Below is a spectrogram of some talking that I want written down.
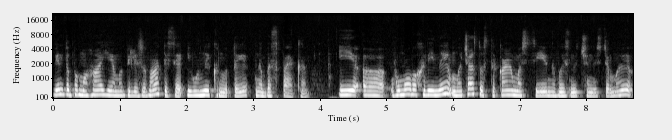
Він допомагає мобілізуватися і уникнути небезпеки. І е, в умовах війни ми часто стикаємося з цією невизначеністю. Ми е,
